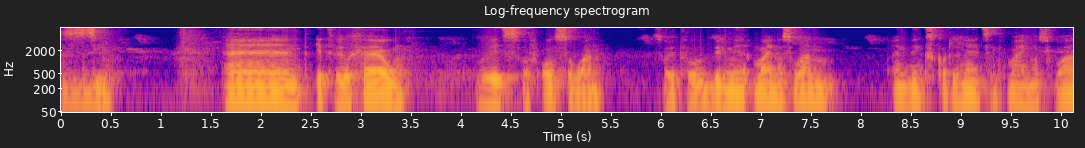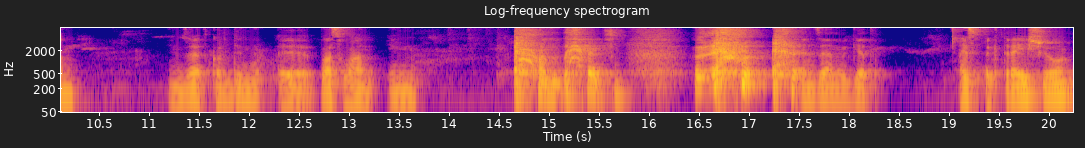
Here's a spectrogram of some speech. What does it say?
z and it will have width of also 1 so it will be minus 1 and x coordinates and minus 1 in z coordinate uh, plus 1 in other direction. And then we get aspect ratio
